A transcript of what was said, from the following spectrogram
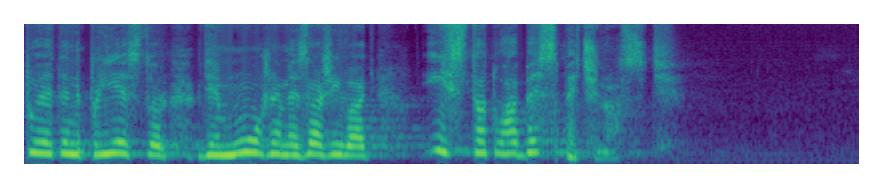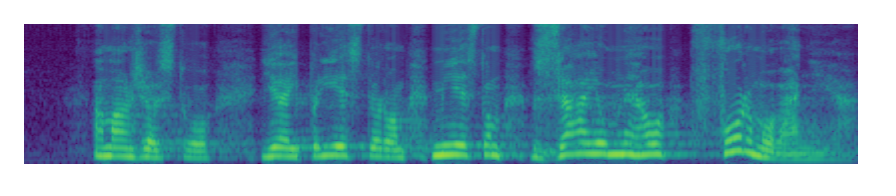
Tu je ten priestor, kde môžeme zažívať istotu a bezpečnosť. A manželstvo je aj priestorom, miestom vzájomného formovania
